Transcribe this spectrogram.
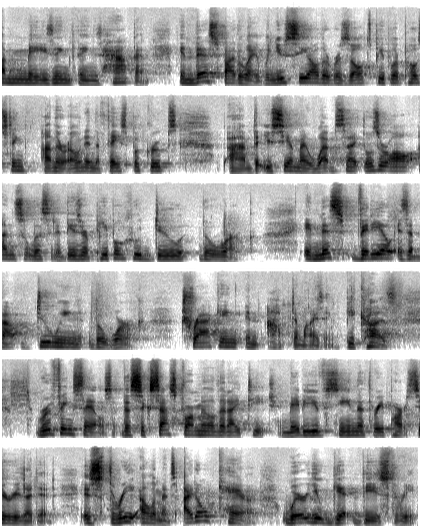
amazing things happen. In this, by the way, when you see all the results people are posting on their own in the Facebook groups um, that you see on my website, those are all unsolicited. These are people who do the work. In this video is about doing the work, tracking and optimizing because Roofing sales, the success formula that I teach, and maybe you've seen the three part series I did, is three elements. I don't care where you get these three.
